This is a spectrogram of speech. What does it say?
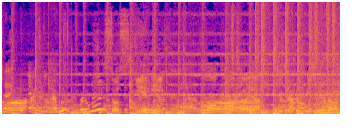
Uh, are we grooming? She's so skinny. Aw. tell ya. We've not been beating you enough.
